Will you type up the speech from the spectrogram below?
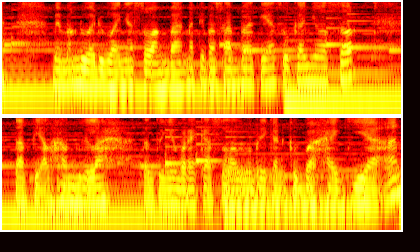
Memang dua-duanya sewang banget nih pas sahabat ya. Suka nyosor. Tapi Alhamdulillah Tentunya mereka selalu memberikan kebahagiaan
